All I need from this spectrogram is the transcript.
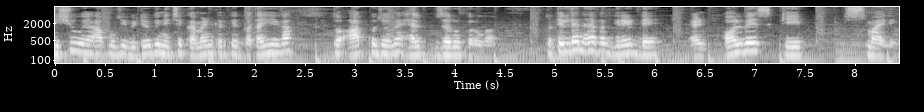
इश्यू है, आप मुझे वीडियो के नीचे कमेंट करके बताइएगा तो आपको जो मैं हेल्प ज़रूर करूँगा। तो till then have a great day and always keep smiling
